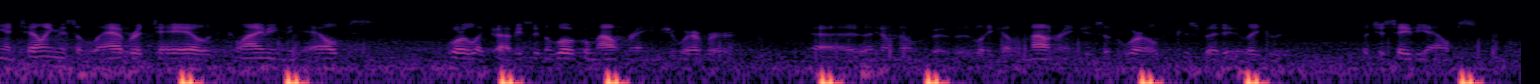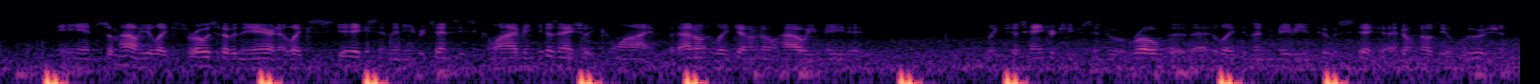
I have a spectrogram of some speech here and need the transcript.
and telling this elaborate tale of climbing the Alps, or like obviously the local mountain range, or wherever. Uh, I don't know, uh, like all the mountain ranges of the world, because but uh, like uh, let's just say the Alps. And somehow he like throws it up in the air and it like sticks, and then he pretends he's climbing. He doesn't actually climb, but I don't like I don't know how he made it like just handkerchiefs into a rope uh, that like and then maybe into a stick. I don't know the illusion.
